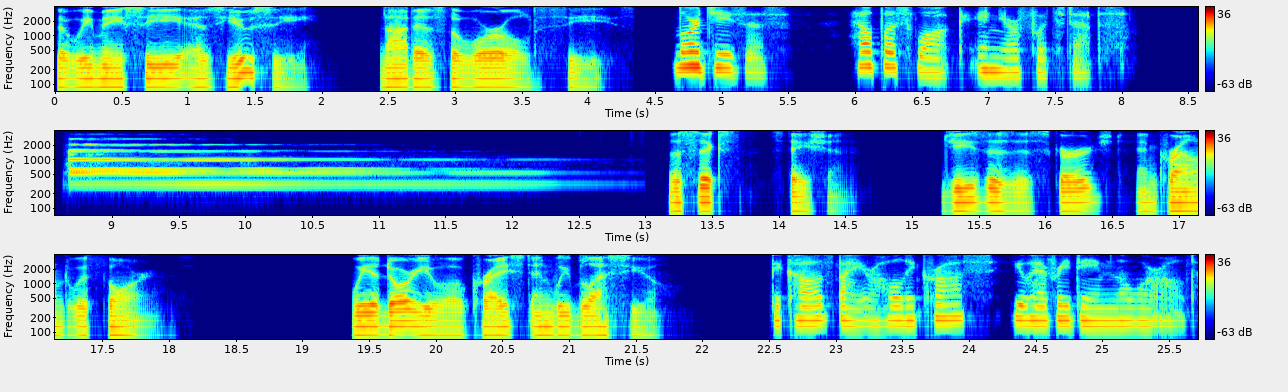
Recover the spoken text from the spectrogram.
that we may see as you see, not as the world sees. Lord Jesus, help us walk in your footsteps. The sixth station Jesus is scourged and crowned with thorns. We adore you, O Christ, and we bless you. Because by your holy cross you have redeemed the world.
